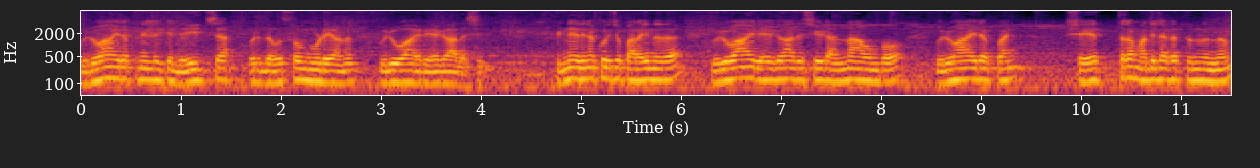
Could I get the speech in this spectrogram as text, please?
ഗുരുവായൂരപ്പനിലേക്ക് ലയിച്ച ഒരു ദിവസവും കൂടിയാണ് ഗുരുവായൂർ ഏകാദശി. പിന്നെ ഇതിനെക്കുറിച്ച് പറയുന്നത് ഗുരുവായൂർ ഏകാദശിയുടെ അന്നാവുമ്പോൾ ഗുരുവായൂരപ്പൻ ക്ഷേത്ര മതിലകത്തു നിന്നും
